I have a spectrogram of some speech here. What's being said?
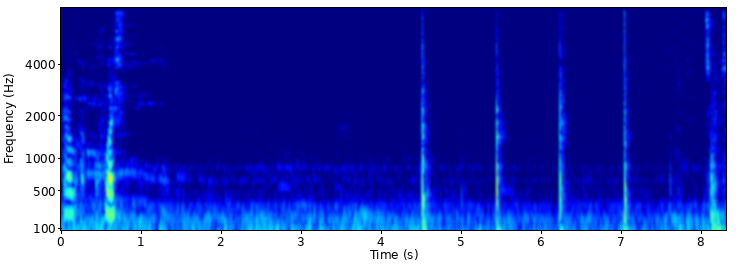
I have a question. Someone's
